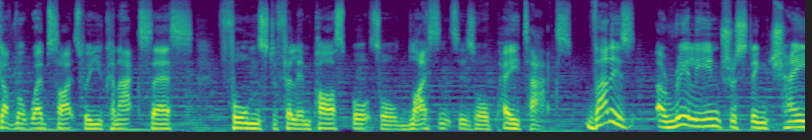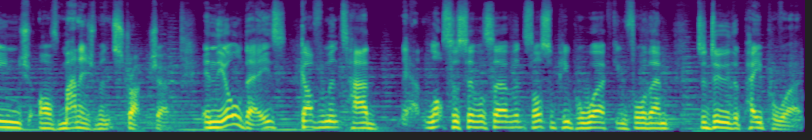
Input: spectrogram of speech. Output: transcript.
government websites where you can access forms to fill in passports or licenses or pay tax. That is a really interesting change of management structure. In the old days, governments had lots of civil servants, lots of people working for them to do the paperwork.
